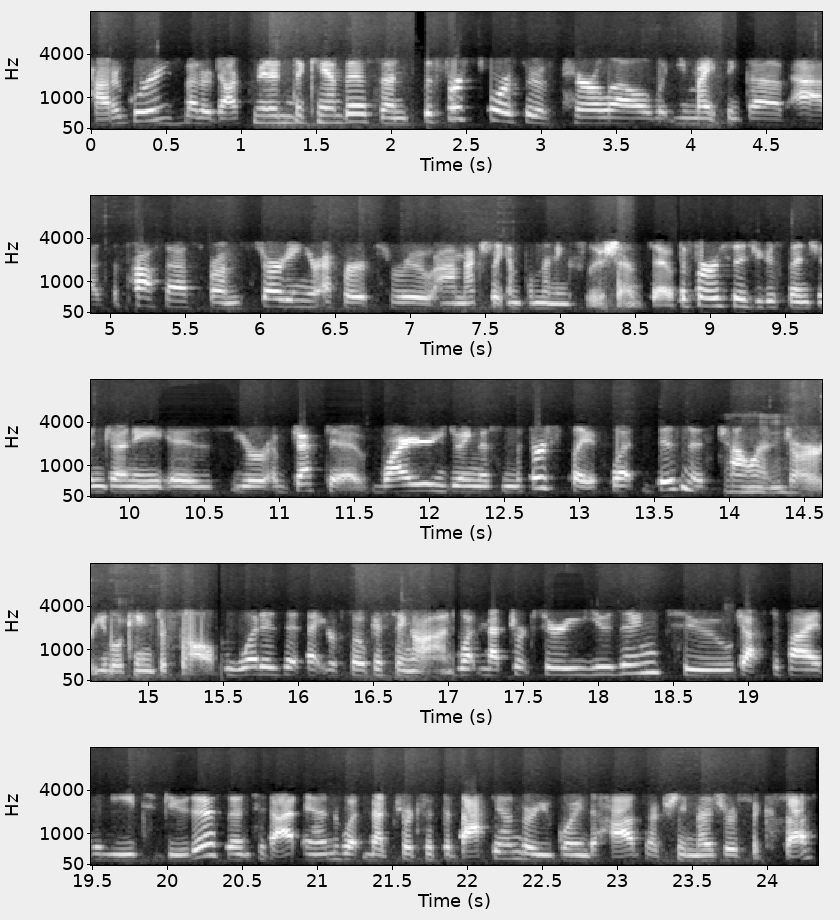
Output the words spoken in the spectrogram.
categories that are documented in the canvas. And the first four sort of parallel what you might think of as the process from starting your effort through um, actually implementing solutions. So the first, as you just mentioned, Jenny, is your objective. Why are you doing this in the first place? What business challenge mm-hmm. are you looking to solve? What is it that you're focusing on? What metrics are you using to justify the need to do this? And to that end, what metrics at the back end are you going to have to actually measure success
